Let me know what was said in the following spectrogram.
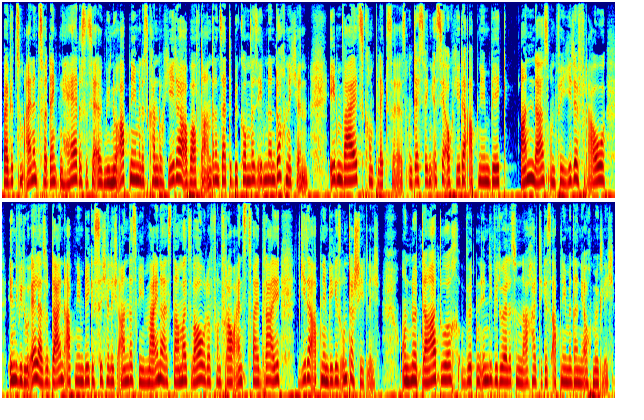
weil wir zum einen zwar denken, hä, das ist ja irgendwie nur Abnehmen, das kann doch jeder, aber auf der anderen Seite bekommen wir es eben dann doch nicht hin. Eben weil es komplexer ist. Und deswegen ist ja auch jeder Abnehmweg anders und für jede Frau individuell. Also dein Abnehmweg ist sicherlich anders, wie meiner es damals war oder von Frau 1, 2, 3. Jeder Abnehmweg ist unterschiedlich. Und nur dadurch wird ein individuelles und nachhaltiges Abnehmen dann ja auch möglich.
